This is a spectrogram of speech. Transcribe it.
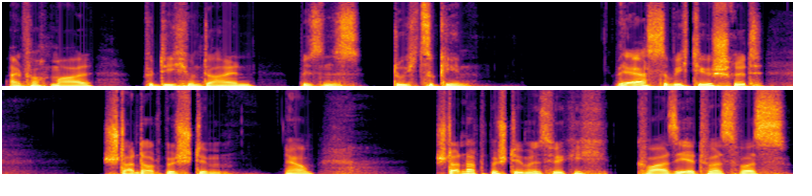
einfach mal für dich und dein Business durchzugehen. Der erste wichtige Schritt, Standort bestimmen. Ja? Standort bestimmen ist wirklich quasi etwas, was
